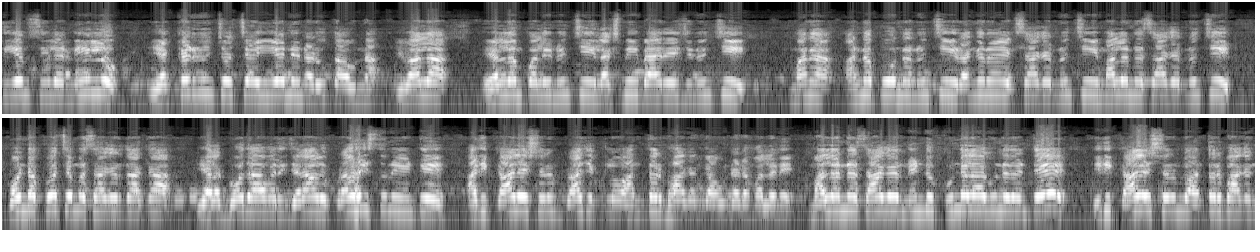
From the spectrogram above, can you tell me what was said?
టీఎంసీల నీళ్ళు ఎక్కడి నుంచి వచ్చాయి అని నేను అడుగుతా ఉన్నా. ఇవాళ ఎల్లంపల్లి నుంచి లక్ష్మీ బ్యారేజ్ నుంచి మన అన్నపూర్ణ నుంచి రంగనాయక్ సాగర్ నుంచి మల్లన్న సాగర్ నుంచి కొండ పోచమ్మ సాగర్ దాకా ఇవాళ గోదావరి జలాలు ప్రవహిస్తున్నాయంటే అది కాళేశ్వరం ప్రాజెక్ట్లో అంతర్భాగంగా ఉండడం వల్లనే. మల్లన్న సాగర్ నిండు కుండలాగున్నదంటే ఇది కాళేశ్వరంలో అంతర్భాగం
